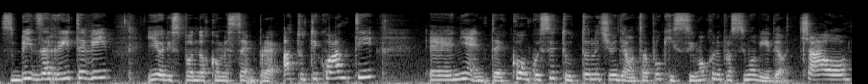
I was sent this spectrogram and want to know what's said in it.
sbizzarritevi, io rispondo come sempre a tutti quanti e niente, con questo è tutto, noi ci vediamo tra pochissimo con il prossimo video. Ciao!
